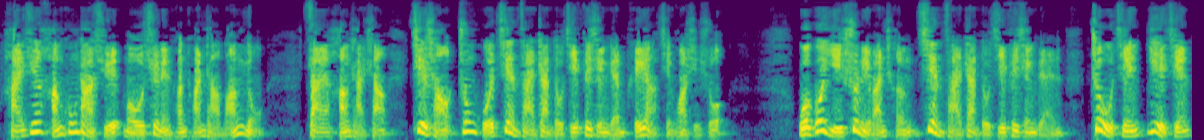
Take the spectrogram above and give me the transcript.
海军航空大学某训练团团长王勇。在航展上介绍中国舰载战斗机飞行员培养情况时说，我国已顺利完成舰载战斗机飞行员昼间、夜间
